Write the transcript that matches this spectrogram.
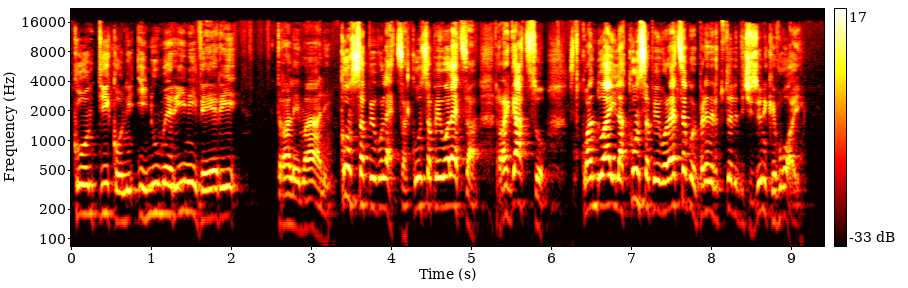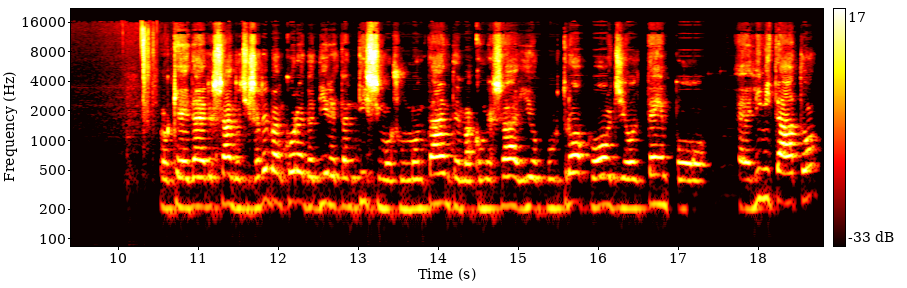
conti con i numerini veri tra le mani. Consapevolezza, consapevolezza, ragazzo, quando hai la consapevolezza puoi prendere tutte le decisioni che vuoi. Ok, dai Alessandro, ci sarebbe ancora da dire tantissimo sul montante, ma come sai io purtroppo oggi ho il tempo eh, limitato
